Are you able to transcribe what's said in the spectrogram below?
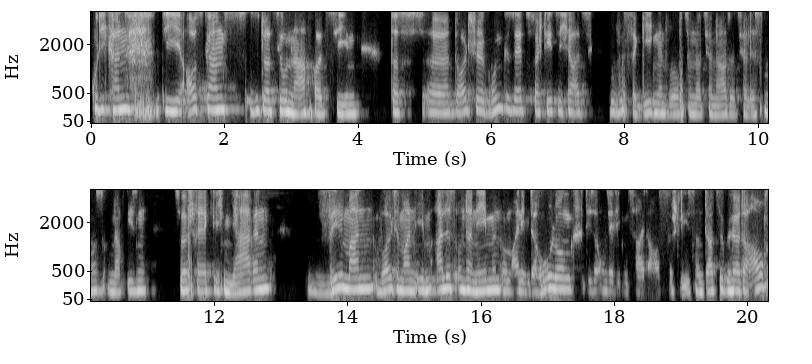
Gut, ich kann die Ausgangssituation nachvollziehen. Das äh, deutsche Grundgesetz versteht sich ja als bewusster Gegenentwurf zum Nationalsozialismus und nach diesen zwölf schrecklichen Jahren will man, wollte man eben alles unternehmen, um eine Wiederholung dieser unseligen Zeit auszuschließen. Und dazu gehörte auch,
